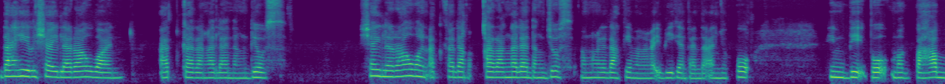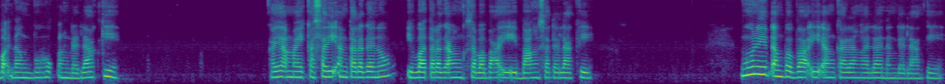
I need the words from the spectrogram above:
dahil siya'y larawan at karangalan ng Diyos. Siya'y larawan at karangalan ng Diyos. Ang mga lalaki, mga kaibigan, tandaan niyo po, hindi po magpahaba ng buhok ang lalaki. Kaya may kasarian talaga, no? Iba talaga ang sa babae, iba ang sa lalaki. Ngunit ang babae ang karangalan ng lalaki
